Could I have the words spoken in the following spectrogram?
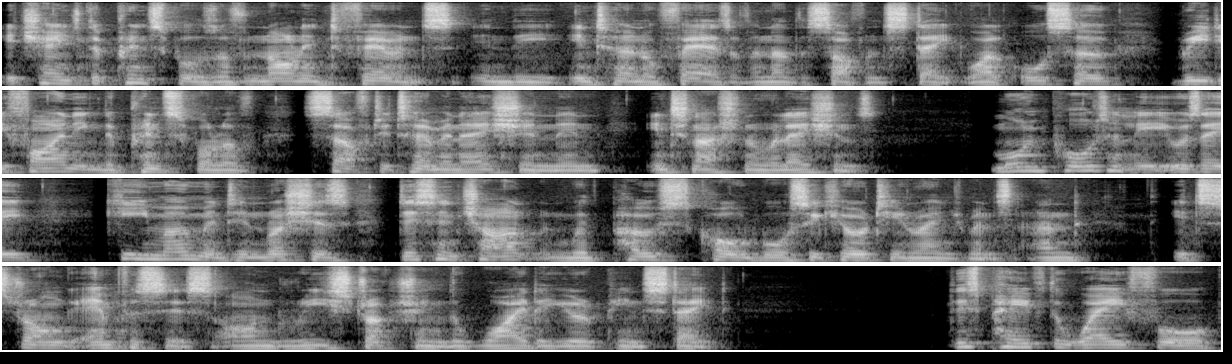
It changed the principles of non interference in the internal affairs of another sovereign state, while also redefining the principle of self determination in international relations. More importantly, it was a key moment in Russia's disenchantment with post Cold War security arrangements and its strong emphasis on restructuring the wider European state. This paved the way for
